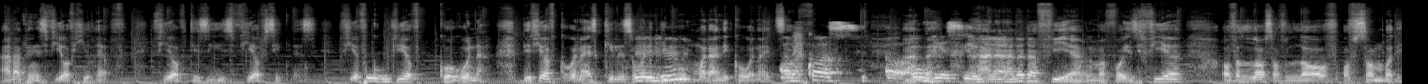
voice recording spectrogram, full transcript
Another thing is fear of ill health, fear of disease, fear of sickness, fear of mm. fear of corona. The fear of corona is killing so many mm-hmm. people more than the corona itself. Of course, oh, and, obviously. And another fear, number four, is fear of a loss of love of somebody.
